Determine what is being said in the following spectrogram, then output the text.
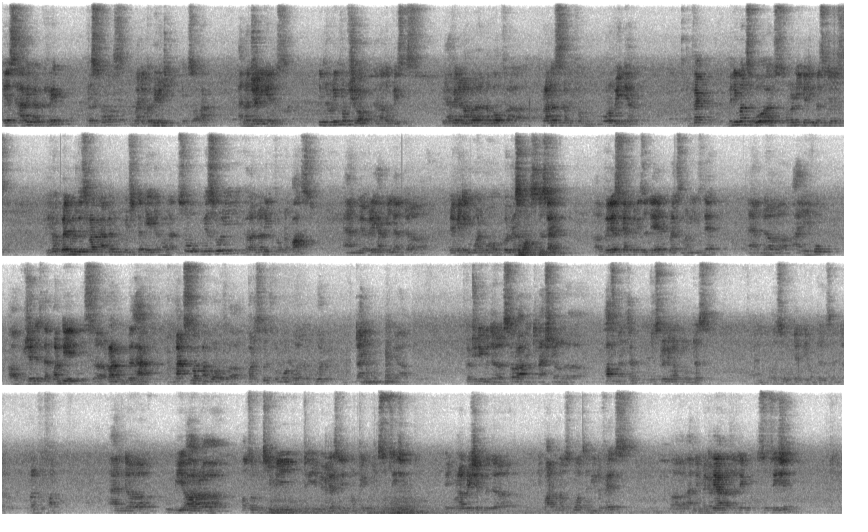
is having a great response by the community in Sohra and adjoining areas, including from Shillong and other places. We have a number, a number of uh, runners coming from all over India. In fact, many months ago, I was already getting messages, you know, when will this run happen, which is the date and all that. So we are slowly uh, learning from the past and we are very happy that uh, we are getting more and more good response this time. Uh, various categories are there, prize money is there and uh, I hope our vision is that one day this uh, run will have maximum number of uh, participants for more world. Time we are continuing with the Sohra International uh, Half Marathon, which is 21 kilometers, and also 10 kilometers and uh, run for fun. And uh, we are uh, also continuing the Meghalaya State Association in collaboration with the Department of Sports and Youth Affairs uh, and the Meghalaya Athletic Association.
